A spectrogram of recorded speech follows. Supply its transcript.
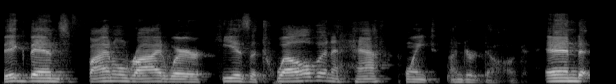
Big Ben's final ride where he is a 12 and a half point underdog. And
